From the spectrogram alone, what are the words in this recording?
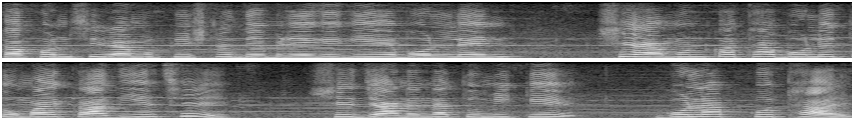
তখন শ্রীরামকৃষ্ণদেব রেগে গিয়ে বললেন, সে এমন কথা বলে তোমায় কাঁদিয়েছে? সে জানে না তুমি কে। গোলাপ কোথায়?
